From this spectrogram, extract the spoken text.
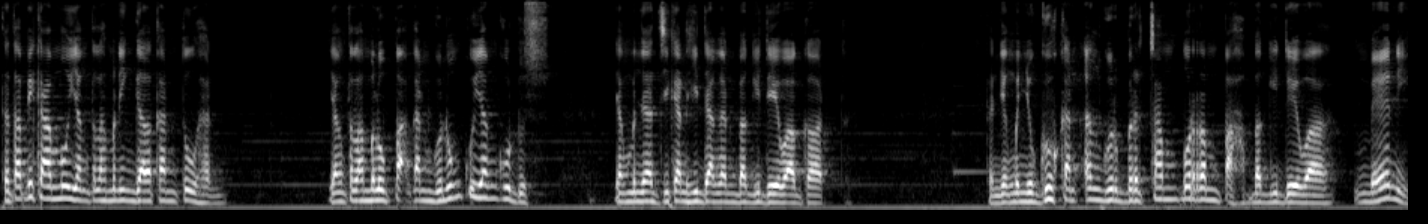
Tetapi kamu yang telah meninggalkan Tuhan, yang telah melupakan gunungku yang kudus, yang menyajikan hidangan bagi dewa God, dan yang menyuguhkan anggur bercampur rempah bagi dewa Meni.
